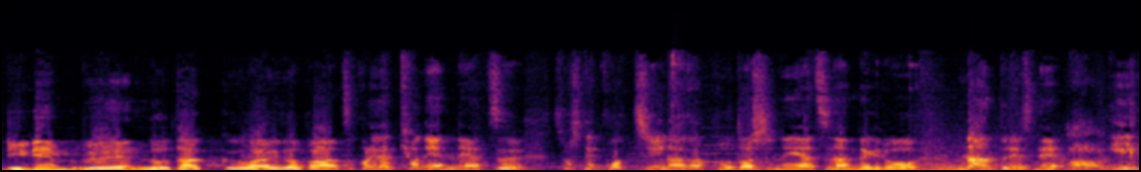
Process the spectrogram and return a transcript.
リネンブレンドタックワイドパンツ。これが去年のやつ。そしてこちらが今年のやつなんだけど、なんとですね、5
